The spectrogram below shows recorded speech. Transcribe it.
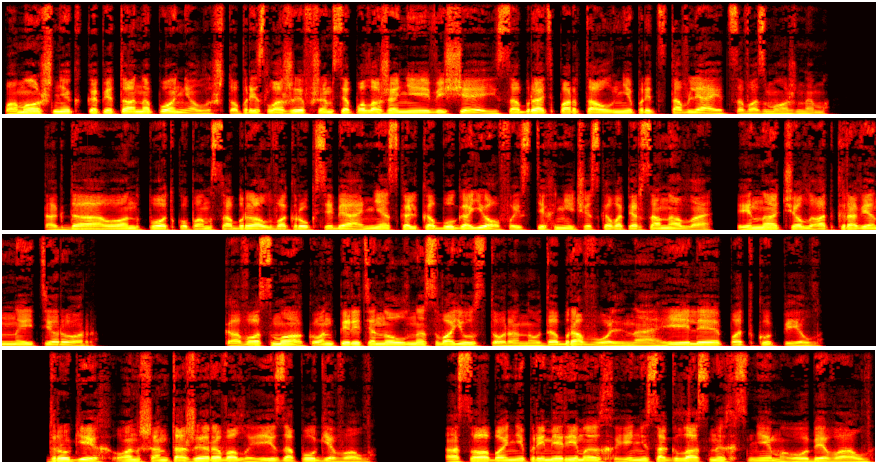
Помощник капитана понял, что при сложившемся положении вещей собрать портал не представляется возможным. Тогда он подкупом собрал вокруг себя несколько бугаев из технического персонала и начал откровенный террор. Кого смог, он перетянул на свою сторону добровольно или подкупил. Других он шантажировал и запугивал. Особо непримиримых и несогласных с ним убивал.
